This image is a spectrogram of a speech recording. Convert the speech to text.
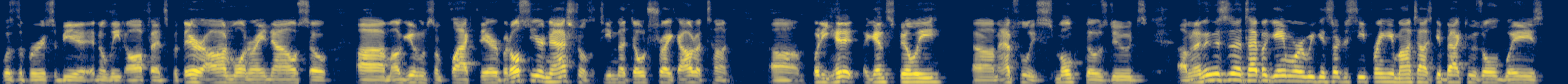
Was the Brewers to be an elite offense, but they're on one right now, so um, I'll give them some flack there. But also your Nationals, a team that don't strike out a ton. Um, but he hit it against Philly. Um, absolutely smoked those dudes. Um, and I think this is a type of game where we can start to see Frankie Montas get back to his old ways.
